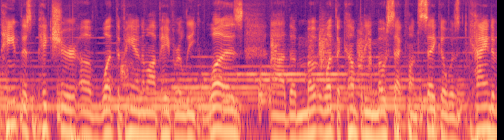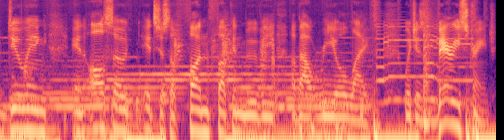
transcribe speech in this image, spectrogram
paint this picture of what the Panama Paper leak was, uh, the mo- what the company Mossack Fonseca was kind of doing, and also it's just a fun fucking movie about real life, which is very strange.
